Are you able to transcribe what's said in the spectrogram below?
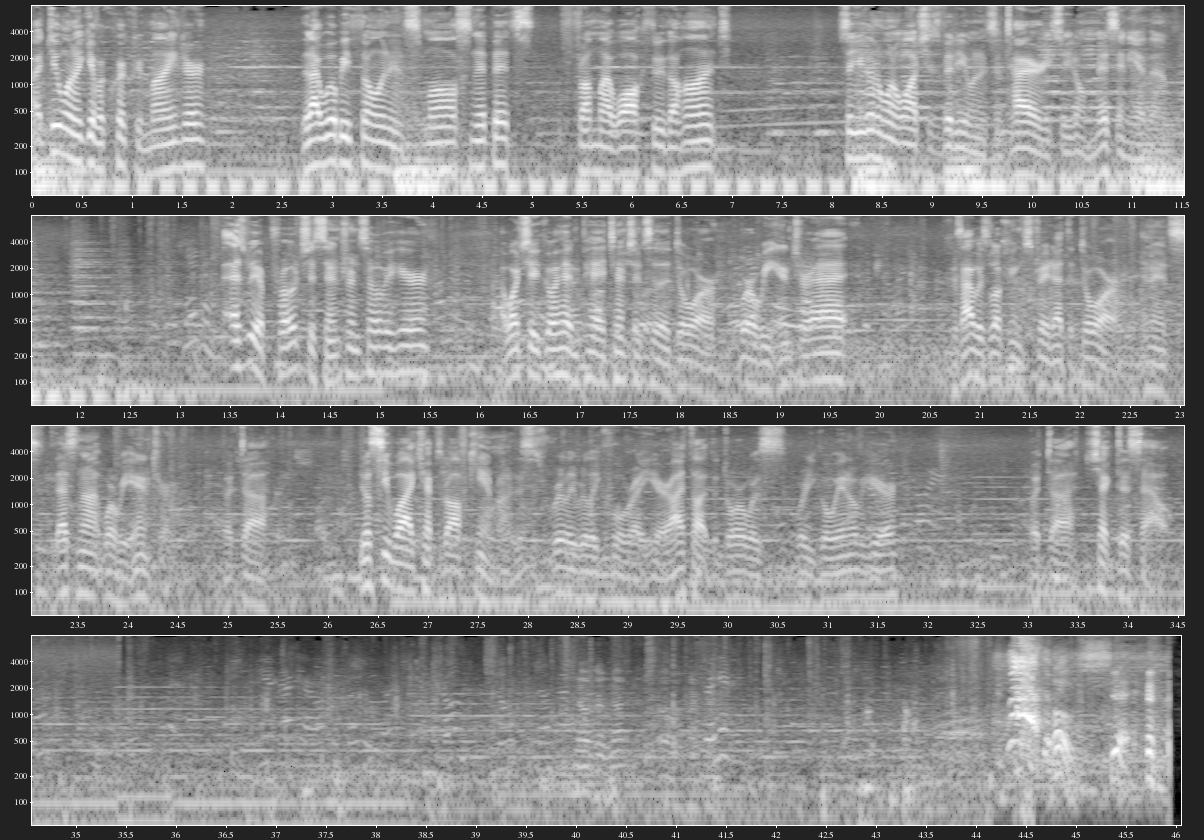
I do want to give a quick reminder that I will be throwing in small snippets from my walk through the haunt. So you're going to want to watch this video in its entirety so you don't miss any of them. As we approach this entrance over here, I want you to go ahead and pay attention to the door where we enter at. Because I was looking straight at the door, and it's that's not where we enter. But uh, you'll see why I kept it off camera. This is really, really cool right here. I thought the door was where you go in over here. But uh, check this out. No, no, not. Oh, okay. Oh shit.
